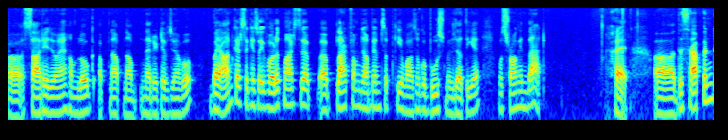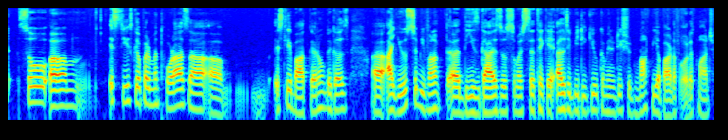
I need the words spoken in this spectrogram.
uh, سارے جو ہیں ہم لوگ اپنا اپنا نیریٹو جو ہیں وہ بیان کر سکیں۔ سو عورت مارچ سے پلیٹ فارم جہاں پہ ہم سب کی آوازوں کو بوسٹ مل جاتی ہے وہ اسٹرانگ ان دیٹ خیر دس ہیپنڈ سو اس چیز کے اوپر میں تھوڑا سا uh, اس لیے بات کر رہا ہوں because I used to be one of these guys جو سمجھتے تھے کہ L G B T Q community should not be a part of Aurat march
